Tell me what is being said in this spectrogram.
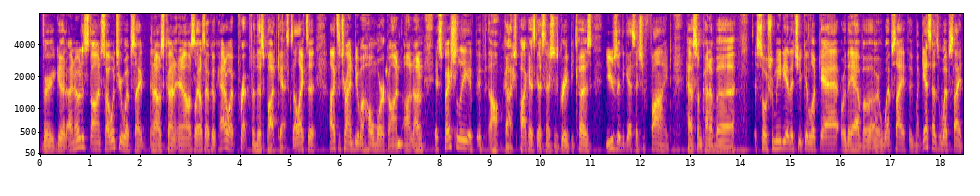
very good. I noticed on so I went to your website and I was kind of and I was like I was like okay how do I prep for this podcast because I like to I like to try and do my homework on on on especially if, if oh gosh podcast guest session is great because usually the guests that you find have some kind of a, a social media that you can look at or they have a, a website. If my guest has a website,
